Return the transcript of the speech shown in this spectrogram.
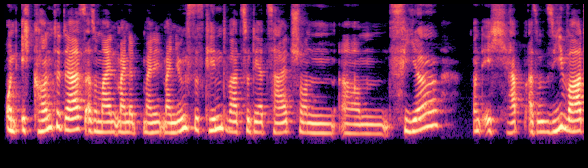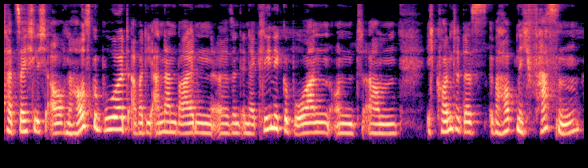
Und ich konnte das, also mein, meine, meine, mein jüngstes Kind war zu der Zeit schon ähm, vier. Und ich habe, also sie war tatsächlich auch eine Hausgeburt, aber die anderen beiden äh, sind in der Klinik geboren. Und ähm, ich konnte das überhaupt nicht fassen,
